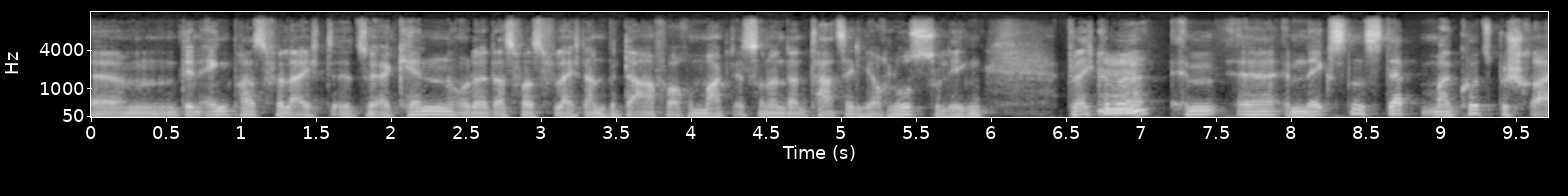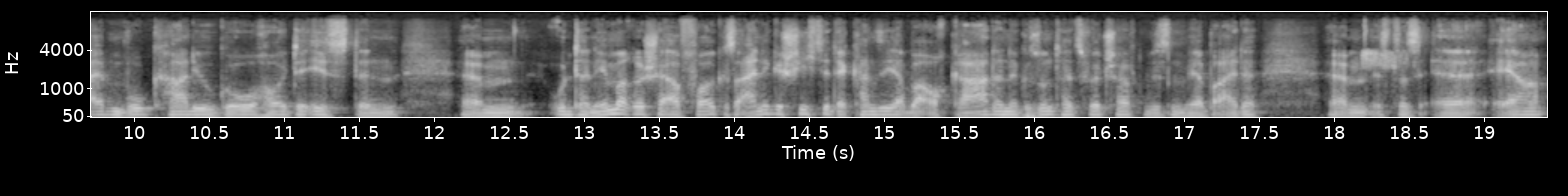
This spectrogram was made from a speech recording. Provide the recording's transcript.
ähm, den Engpass vielleicht äh, zu erkennen oder das, was vielleicht an Bedarf auch im Markt ist, sondern dann tatsächlich auch loszulegen. Vielleicht können mhm. wir im, äh, im nächsten Step mal kurz beschreiben, wo CardioGo heute ist. Denn ähm, unternehmerischer Erfolg ist eine Geschichte, der kann sich aber auch gerade in der Gesundheitswirtschaft, wissen wir beide, ähm, ist das äh, eher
